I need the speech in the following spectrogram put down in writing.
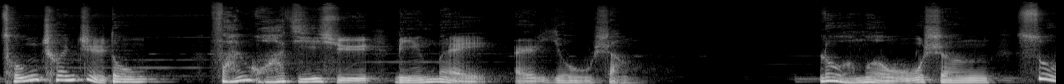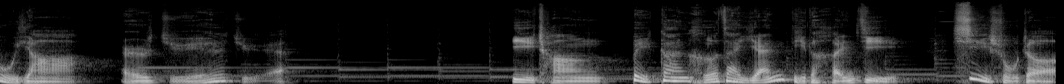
从春至冬，繁华几许，明媚而忧伤。落寞无声，素雅而决绝。一场被干涸在眼底的痕迹，细数着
